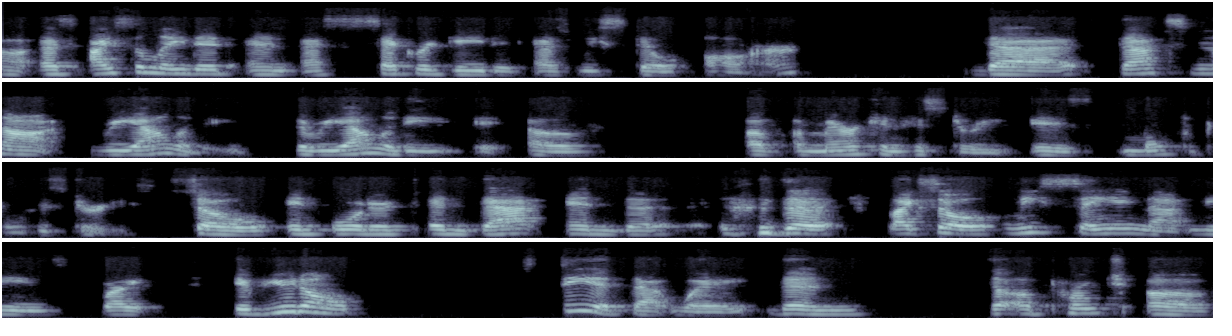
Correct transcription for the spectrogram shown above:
uh, as isolated and as segregated as we still are, that that's not reality. The reality of of American history is multiple histories. So in order and that and the the like so me saying that means right if you don't see it that way then the approach of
